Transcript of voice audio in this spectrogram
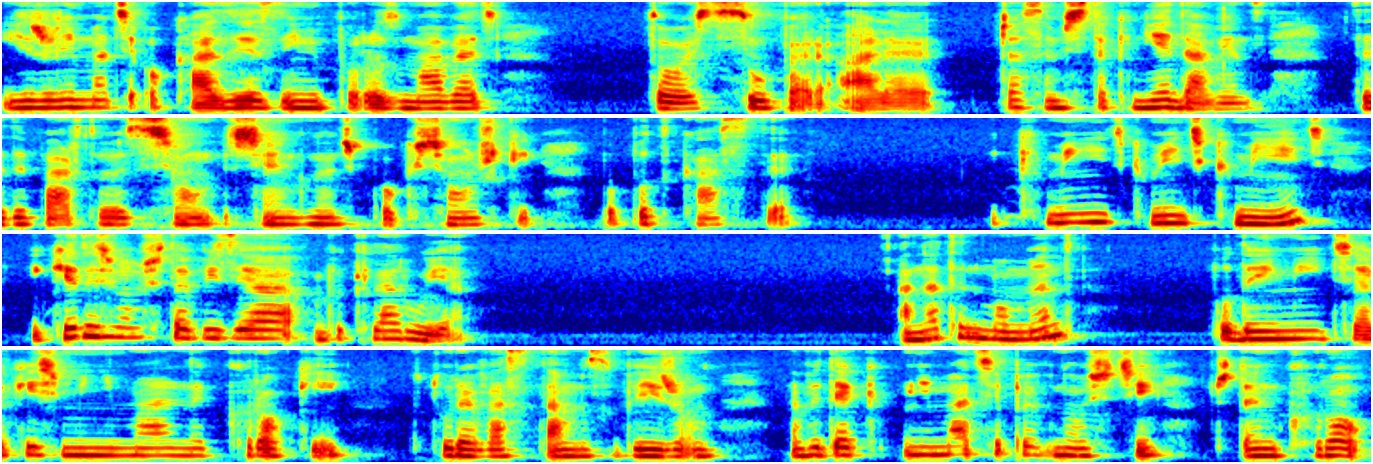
Jeżeli macie okazję z nimi porozmawiać, to jest super, ale czasem się tak nie da, więc wtedy warto jest sięgnąć po książki, po podcasty i kminić, kminić, kminić i kiedyś Wam się ta wizja wyklaruje. A na ten moment podejmijcie jakieś minimalne kroki, które Was tam zbliżą. Nawet jak nie macie pewności, czy ten krok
